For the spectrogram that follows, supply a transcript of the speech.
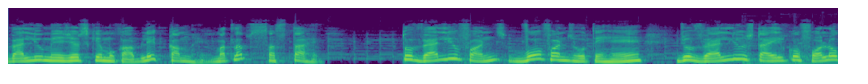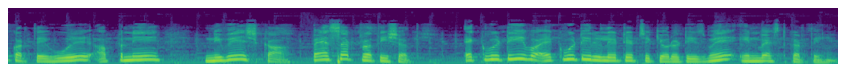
वैल्यू मेजर्स के मुकाबले कम है मतलब सस्ता है। तो वैल्यू फंड्स वो फंड्स होते हैं जो वैल्यू स्टाइल को फॉलो करते हुए अपने निवेश का पैंसठ प्रतिशत इक्विटी व इक्विटी रिलेटेड सिक्योरिटीज में इन्वेस्ट करते हैं।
